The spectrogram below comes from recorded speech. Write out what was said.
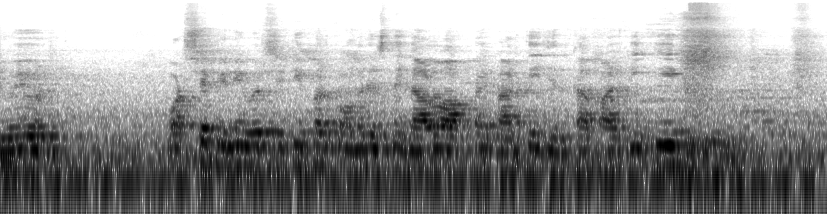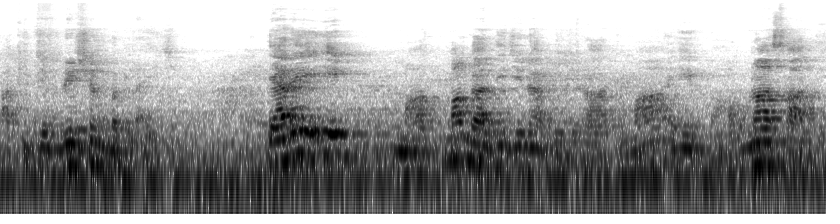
જોયો નથી વોટ્સએપ યુનિવર્સિટી પર કોંગ્રેસને ગાળો આપવા ભારતીય જનતા પાર્ટી એક આખી જનરેશન બદલાઈ છે. ત્યારે એક મહાત્મા ગાંધીજીના ગુજરાતમાં એ ભાવના સાથે,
